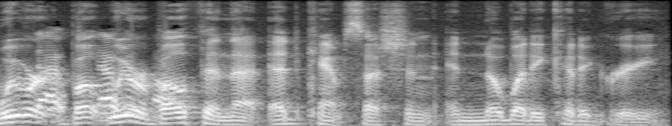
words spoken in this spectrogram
we were That- but that we were both in that ed camp session, and nobody could agree.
